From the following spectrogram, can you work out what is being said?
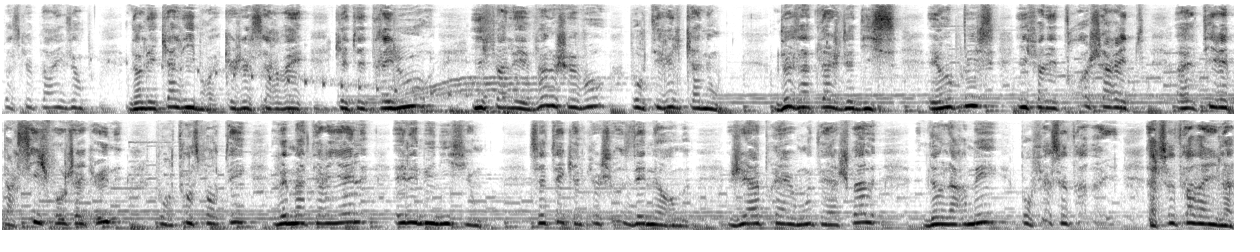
Parce que par exemple, dans les calibres que je servais, qui étaient très lourds, il fallait 20 chevaux pour tirer le canon, deux attelages de 10. Et en plus, il fallait trois charrettes euh, tirées par 6 chevaux chacune pour transporter le matériel et les munitions. C'était quelque chose d'énorme. J'ai appris à monter à cheval dans l'armée pour faire ce travail, ce travail-là.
